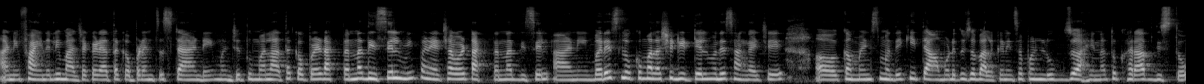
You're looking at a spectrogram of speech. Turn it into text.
आणि फायनली माझ्याकडे आता कपड्यांचं स्टँड आहे. म्हणजे तुम्हाला आता कपडे टाकताना दिसेल मी पण याच्यावर टाकताना दिसेल. आणि बरेच लोक मला असे डिटेलमध्ये सांगायचे कमेंट्समध्ये की त्यामुळे तुझ्या बाल्कनीचा पण लुक जो आहे ना तो खराब दिसतो.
